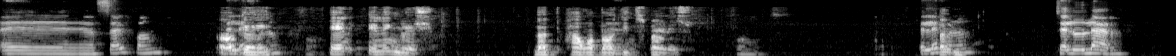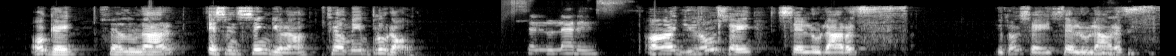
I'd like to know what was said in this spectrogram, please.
Eh, cell phone, Okay. teléfono, In, in English. But how about in Spanish? teléfono, celular, Okay. Celular is in singular. Tell me in plural. celulares, Ah, you don't say celulares. You don't say celulares.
